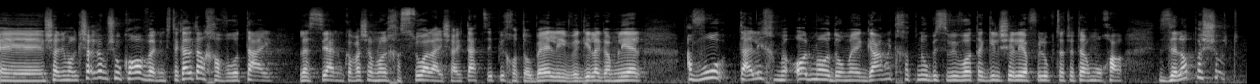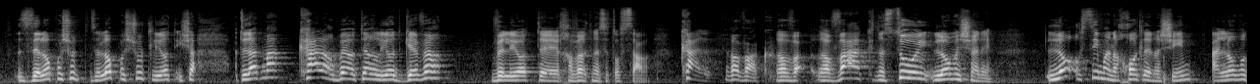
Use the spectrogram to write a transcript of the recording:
אה, שאני מרגישה גם שהוא קרוב, ואני מסתכלת על חברותיי לעשייה, אני מקווה שהם לא יכעסו עליי, שהייתה ציפי חוטובלי וגילה גמליאל, עברו תהליך מאוד מאוד דומה, גם התחתנו בסביבות הגיל שלי, אפילו קצת יותר מאוחר. זה לא פשוט, זה לא פשוט, זה לא פשוט להיות אישה. את יודעת מה? קל הרבה יותר להיות גבר ולהיות uh, חבר כנסת או שר. קל. רווק. רו, רווק, נשוי, לא משנה. לא עושים הנחות לנשים, אני לא,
